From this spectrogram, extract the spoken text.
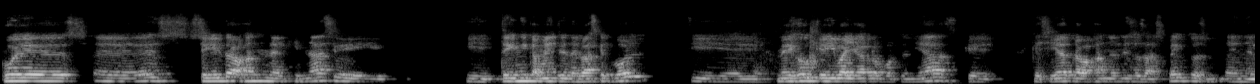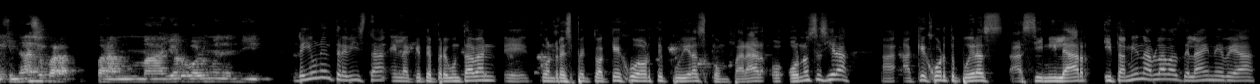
Pues eh, es seguir trabajando en el gimnasio y, y técnicamente en el básquetbol. Y eh, me dijo que iba a llegar la oportunidad, que, que siga trabajando en esos aspectos, en el gimnasio para, para mayor volumen en mi... Veía una entrevista en la que te preguntaban eh, con respecto a qué jugador te pudieras comparar, o, no sé si era a, qué jugador te pudieras asimilar, y también hablabas de la NBA,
